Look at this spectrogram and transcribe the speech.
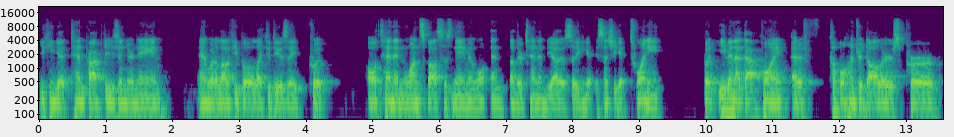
you can get 10 properties in your name. And what a lot of people like to do is they put all 10 in one spouse's name and, and other 10 in the other. So you can get essentially get 20. But even at that point, at a couple hundred dollars per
